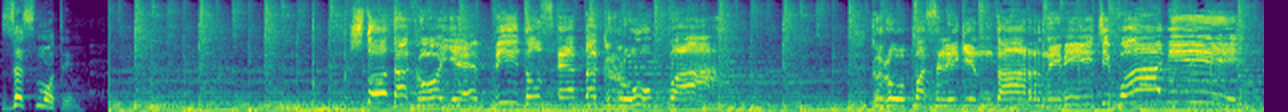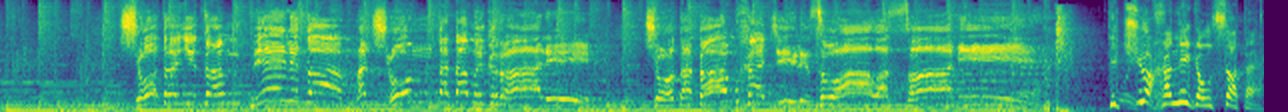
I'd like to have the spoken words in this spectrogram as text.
The Смотрим. Что такое Битлз? Это группа Группа с легендарными типами Что-то они там пели там, на чем-то там играли Что-то там ходили с волосами Ты чё, ханыга усатая?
